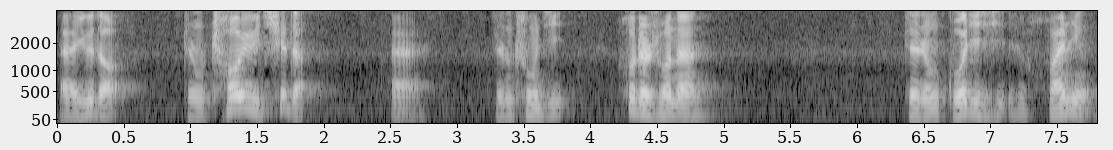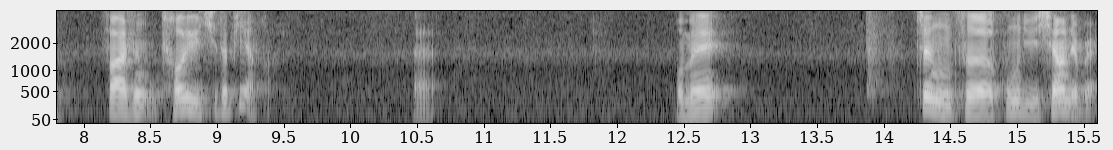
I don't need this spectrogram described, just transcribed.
哎，遇到这种超预期的，哎，这种冲击，或者说呢，这种国际环境发生超预期的变化，哎，我们政策工具箱里边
